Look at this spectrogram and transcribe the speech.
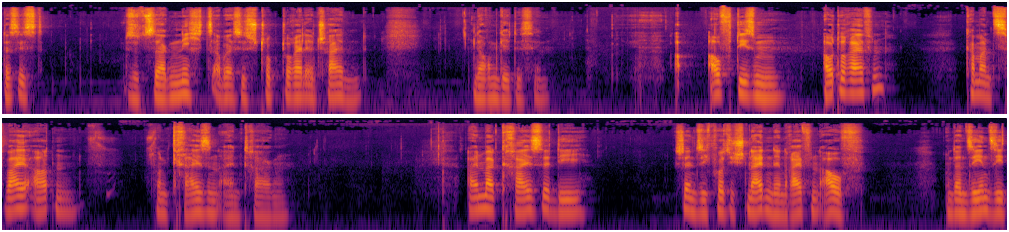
das ist sozusagen nichts, aber es ist strukturell entscheidend. Darum geht es ihm. Auf diesem Autoreifen kann man zwei Arten von Kreisen eintragen. Einmal Kreise, die, stellen Sie sich vor, Sie schneiden den Reifen auf Und dann sehen Sie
